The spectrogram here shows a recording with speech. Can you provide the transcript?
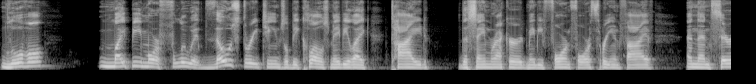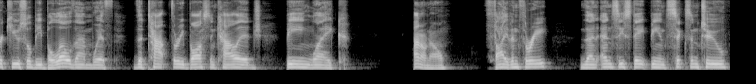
Louisville might be more fluid. Those three teams will be close, maybe like tied the same record, maybe four and four, three and five. And then Syracuse will be below them with the top three Boston College being like, I don't know, five and three. Then NC State being six and two,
